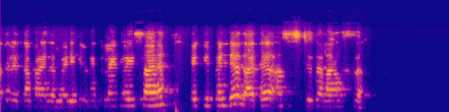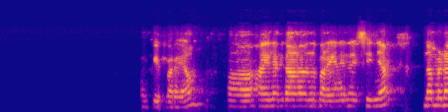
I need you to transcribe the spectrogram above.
അതിൽ എന്താ പറയുന്നത്? Medical ventilator is equipment that assisted പറയാം ഓക്കെ പറയാം. അതിലെന്താണെന്ന് പറയുന്നതെന്ന് വെച്ച് കഴിഞ്ഞാൽ നമ്മുടെ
